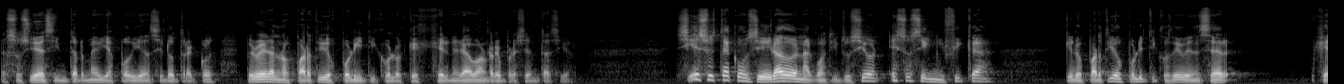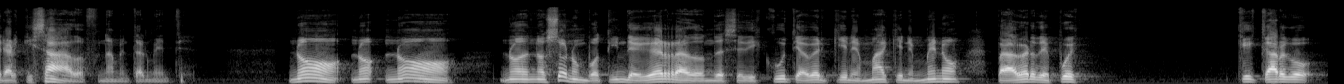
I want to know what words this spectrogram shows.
las sociedades intermedias podían ser otra cosa, pero eran los partidos políticos los que generaban representación. Si eso está considerado en la Constitución, eso significa que los partidos políticos deben ser jerarquizados fundamentalmente. No, no, no, no, no son un botín de guerra donde se discute a ver quién es más, quién es menos, para ver después qué cargo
